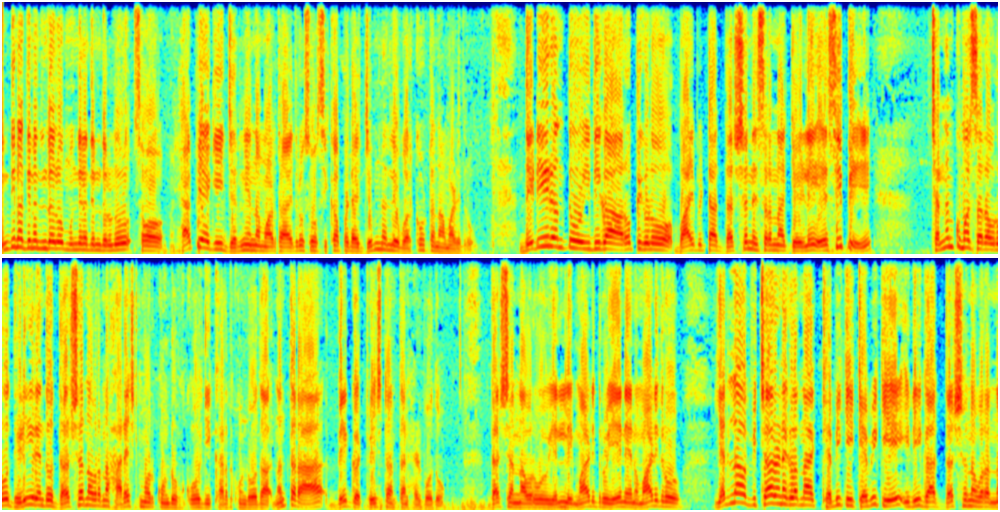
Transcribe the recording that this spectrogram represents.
ಇಂದಿನ ದಿನದಿಂದಲೂ ಮುಂದಿನ ದಿನದಲ್ಲೂ ಸೊ ಹ್ಯಾಪಿಯಾಗಿ ಜರ್ನಿಯನ್ನ ಮಾಡ್ತಾ ಇದ್ರು. ಸೊ ಸಿಕ್ಕಾಪಟ್ಟೆ ಜಿಮ್ನಲ್ಲಿ ವರ್ಕೌಟ್ ಅನ್ನ ಮಾಡಿದ್ರು. ದಿಢೀರಂತೂ ಇದೀಗ ಆರೋಪಿಗಳು ಬಾಯ್ಬಿಟ್ಟ ದರ್ಶನ್ ಹೆಸರನ್ನ ಕೇಳಿ ಎಸಿಪಿ ಚಂದನ್ ಕುಮಾರ್ ಸರ್ ಅವರು ದಿಢೀರೆಂದು ದರ್ಶನ್ ಅವರನ್ನ ಅರೆಸ್ಟ್ ಮಾಡಿಕೊಂಡು ಹೋಗಿ ಕರೆದುಕೊಂಡು ಹೋದ ನಂತರ ಬಿಗ್ ಟ್ವಿಸ್ಟ್ ಅಂತ ಹೇಳ್ಬೋದು. ದರ್ಶನ್ ಅವರು ಎಲ್ಲಿ ಮಾಡಿದ್ರು, ಏನೇನು ಮಾಡಿದ್ರು, ಎಲ್ಲ ವಿಚಾರಣೆಗಳನ್ನ ಕೆಬಿಕಿ ಕೆಬಿಕಿ ಇದೀಗ ದರ್ಶನ್ ಅವರನ್ನ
